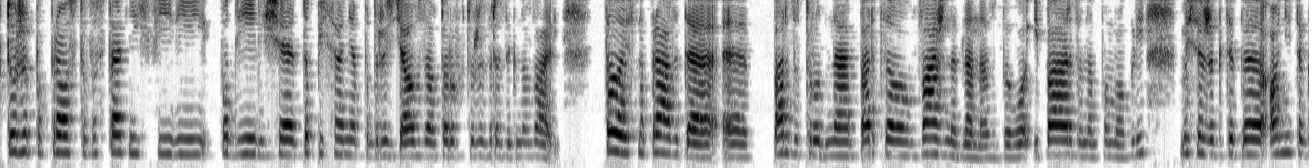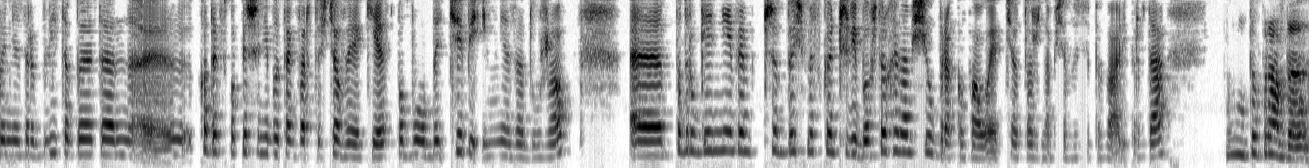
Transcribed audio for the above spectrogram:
którzy po prostu w ostatniej chwili podjęli się do pisania podrozdziałów z autorów, którzy zrezygnowali. To jest naprawdę e, bardzo trudne, bardzo ważne dla nas było i bardzo nam pomogli. Myślę, że gdyby oni tego nie zrobili, to by ten e, kodeks po pierwsze nie był tak wartościowy, jak jest, bo byłoby ciebie i mnie za dużo. E, po drugie, nie wiem, czy byśmy skończyli, bo już trochę nam sił brakowało, jak ci autorzy nam się wysypywali, prawda? No to prawda,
